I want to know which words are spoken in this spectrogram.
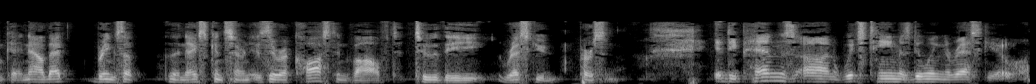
Okay, now that brings up the next concern, is there a cost involved to the rescued person? It depends on which team is doing the rescue.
